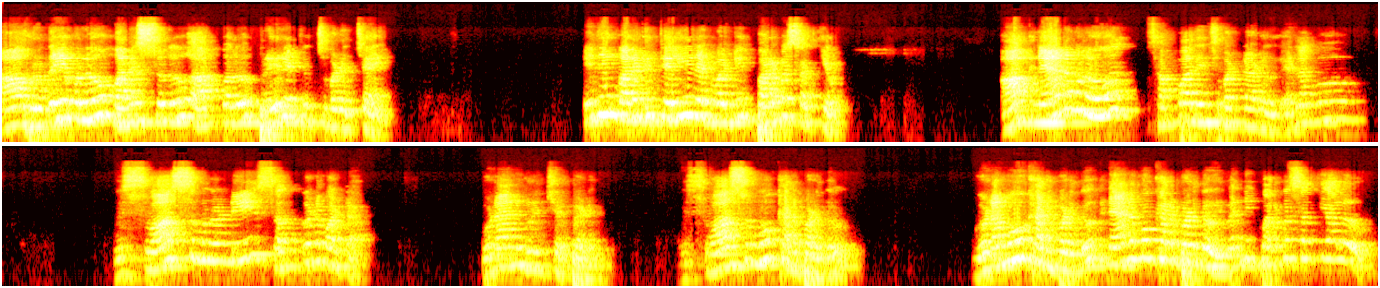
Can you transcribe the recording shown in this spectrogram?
ఆ హృదయములు మనస్సులు ఆత్మలు ప్రేరేపించబడి వచ్చాయి ఇది మనకి తెలియనటువంటి పరమ సత్యం. ఆ జ్ఞానమును సంపాదించబడ్డాడు. ఎలాగూ? విశ్వాసము నుండి సద్గుణం అంట గుణాన్ని గురించి చెప్పాడు. విశ్వాసము కనపడదు గుణము కనపడదు జ్ఞానము కనపడదు. ఇవన్నీ పరమ సత్యాలు.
